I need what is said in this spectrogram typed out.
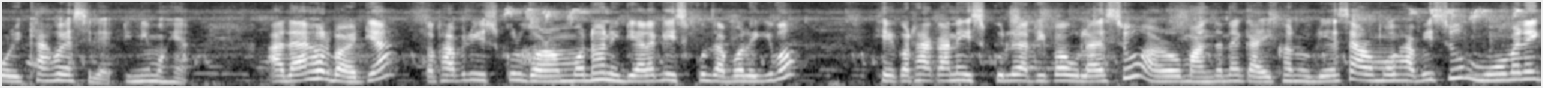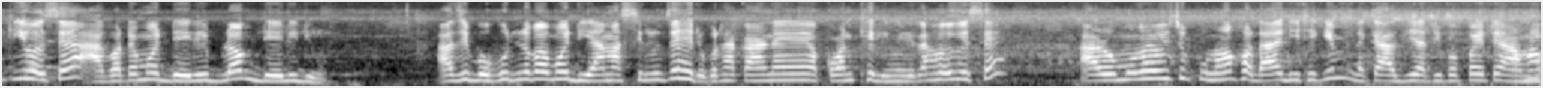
পৰীক্ষা হৈ আছিলে তিনিমহীয়া। আদায় হ'ল বাৰু এতিয়া। তথাপিতো স্কুল গৰম বন্ধ নিদিয়ালৈকে স্কুল যাব লাগিব। সেই কথাৰ কাৰণে স্কুললৈ ৰাতিপুৱা ওলাইছোঁ আৰু মানুহজনে গাড়ীখন উলিয়াইছে আৰু মই ভাবিছোঁ মোৰ মানে কি হৈছে আগতে মই ডেইলি ব্লগ ডেইলি দিওঁ। আজি বহুত দিনৰ পৰা মই দিয়া নাছিলোঁ যে সেইটো কথাৰ কাৰণে অকণমান খেলি মেলি এটা হৈ গৈছে। আৰু মই ভাবিছোঁ পুনৰ সদায় দি থাকিম। এনেকৈ আজি ৰাতিপুৱাৰ পৰা এতিয়া আৰম্ভ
